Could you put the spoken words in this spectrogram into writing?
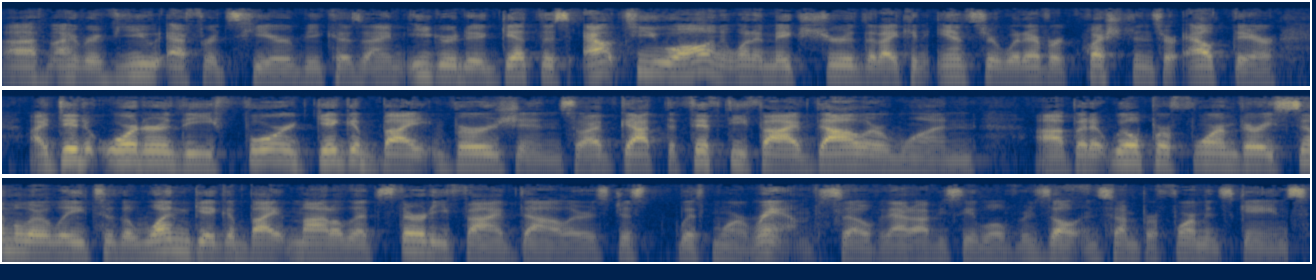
uh, my review efforts here because I'm eager to get this out to you all and I want to make sure that I can answer whatever questions are out there. I did order the 4 gigabyte version, so I've got the $55 one uh, but it will perform very similarly to the one gigabyte model that's $35, just with more RAM. So that obviously will result in some performance gains.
